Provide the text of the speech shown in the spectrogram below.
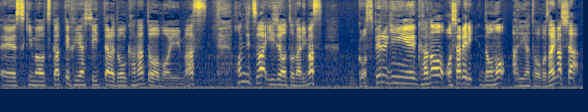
えー、隙間を使って増やしていったらどうかなと思います。本日は以上となります。ゴスペル銀営家のおしゃべり、どうもありがとうございました。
